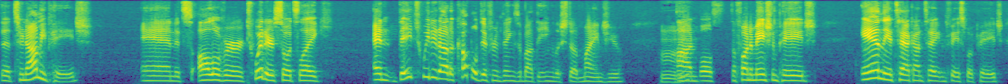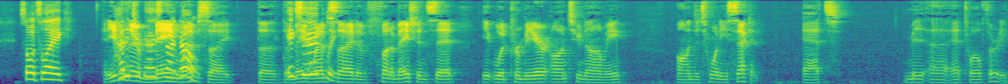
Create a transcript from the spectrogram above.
the Toonami page, and it's all over Twitter. So it's like, and they tweeted out a couple different things about the English dub, mind you, Mhm. on both the Funimation page and the Attack on Titan Facebook page. So it's like, And even their main website, the the Exactly. main website of Funimation said it would premiere on Toonami on the 22nd at uh, at 12:30.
